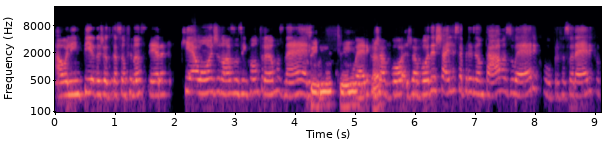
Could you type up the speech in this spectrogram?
a Olimpíada de Educação Financeira, que é onde nós nos encontramos, né, Érico? Sim, sim. O Érico, é. já, vou, já vou deixar ele se apresentar, mas o Érico, o professor Érico,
